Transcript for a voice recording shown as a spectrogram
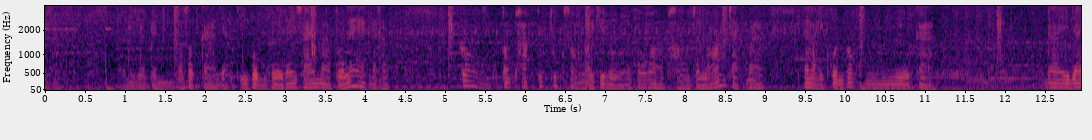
นะครับอันนี้ก็เป็นประสบการณ์อย่างที่ผมเคยได้ใช้มาตัวแรกนะครับ ก็ต้องพักทุก ๆ 200 กิโลนะเพราะว่าเผาจะร้อนจัดมากและหลายคนก็คงมีโอกาสได้ได้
